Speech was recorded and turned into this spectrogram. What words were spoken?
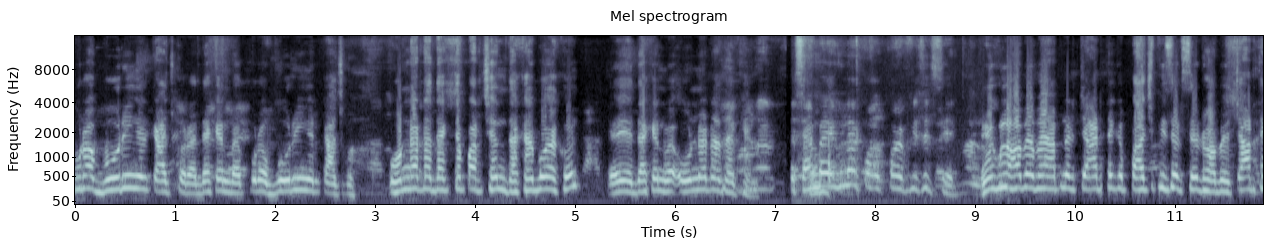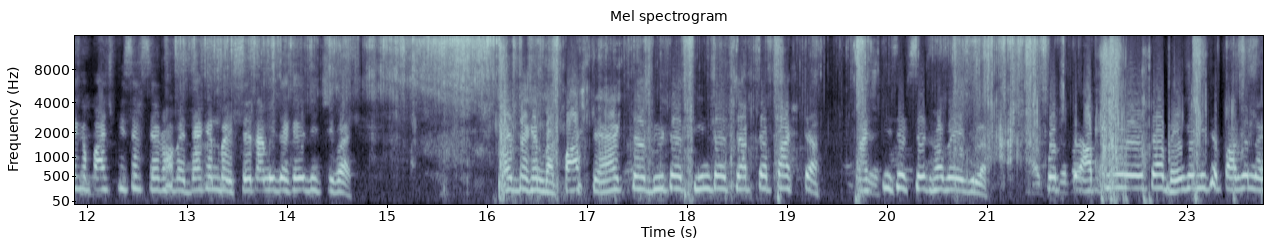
পুরো বোরিং এর কাজ করা। দেখেন ভাই পুরো বোরিং এর কাজ করা। ওড়নাটা দেখতে পাচ্ছেন দেখাবো এখন। এই দেখেন ভাই ওড়নাটা দেখেন। এগুলো হবে ভাই আপনার চার থেকে পাঁচ পিসের সেট হবে। চার থেকে পাঁচ পিসের সেট হবে। দেখেন ভাই সেট আমি দেখিয়ে দিচ্ছি ভাই। দেখেন ভাই পাঁচটা একটা দুইটা তিনটা চারটা পাঁচটা। পাঁচ পিসের সেট হবে এগুলা। আপনি এটা ভেঙে নিতে পারবেন না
